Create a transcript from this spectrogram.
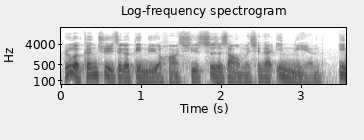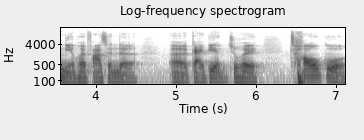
如果根据这个定律的话，其实事实上我们现在一年一年会发生的呃改变就会。超过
